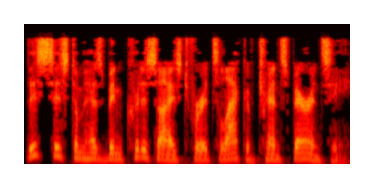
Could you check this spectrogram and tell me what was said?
This system has been criticized for its lack of transparency.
